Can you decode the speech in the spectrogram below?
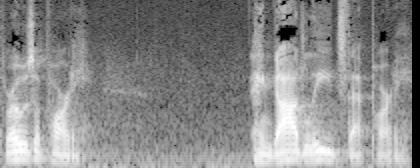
throws a party and God leads that party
